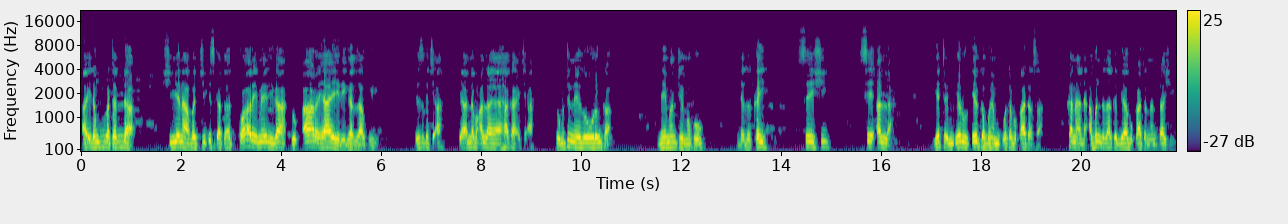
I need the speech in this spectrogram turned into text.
A idan kuka tadda shi yana bacci iska ta kware mai riga to ƙara yaye rigar za ku yi. Sai suka ce ah ya annabin Allah ya haka? Ya ce ah to mutum ne ya zo wurinka neman taimako daga kai sai shi sai Allah ya roƙe ka wata buƙatarsa. Kana da abin da zaka biya buƙatar nan tashi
